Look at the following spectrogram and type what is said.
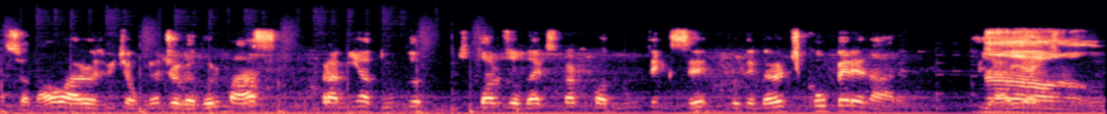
nacional. O Aaron Smith é um grande jogador, mas para mim a dupla de Toros All Blacks para a Copa do Mundo tem que ser Bodenberg com Perenara. Não,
